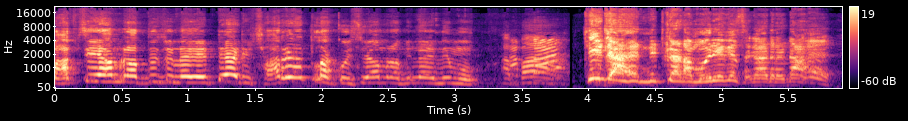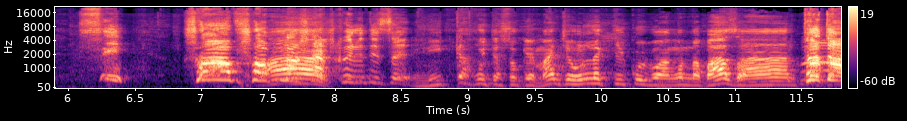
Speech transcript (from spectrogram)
ভাবছি আমরা দুজনে এটা সাড়ে আট লাখ কইছি আমরা মিলাই নিমু। আব্বা। কি ডাহে নিটকাটা মরে গেছে গাড়ি সব স্বপ্ন। শেষ করে দিছে। নিকা কইতাছো কে? মানছে হলে কি কইব? আঙ্গন না বাজান। তো তো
